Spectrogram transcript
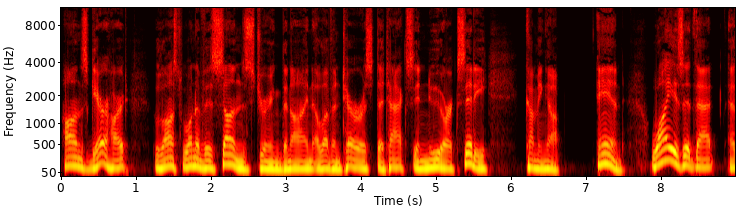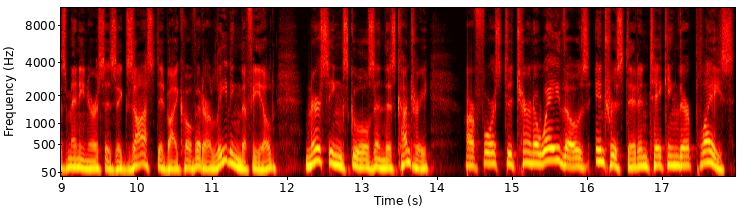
Hans Gerhardt, who lost one of his sons during the 9 11 terrorist attacks in New York City, coming up. And why is it that, as many nurses exhausted by COVID are leaving the field, nursing schools in this country are forced to turn away those interested in taking their place?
